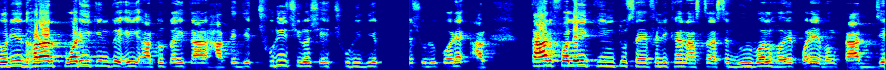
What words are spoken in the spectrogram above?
জড়িয়ে ধরার পরই কিন্তু এই আততায়ী তার হাতে যে ছুরি ছিল, সেই ছুরি দিয়ে শুরু করে। আর তার ফলেই কিন্তু সাইফ আলী খান আস্তে আস্তে দুর্বল হয়ে পড়ে এবং তার যে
